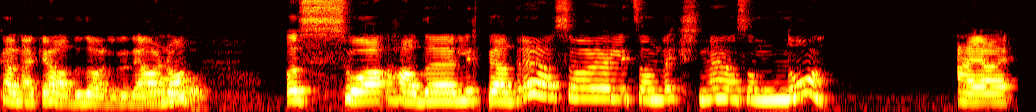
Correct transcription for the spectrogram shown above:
kan jeg ikke ha det dårligere jeg har nå. Og så ha det litt bedre, og så litt sånn vekslende. Og så nå er jeg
